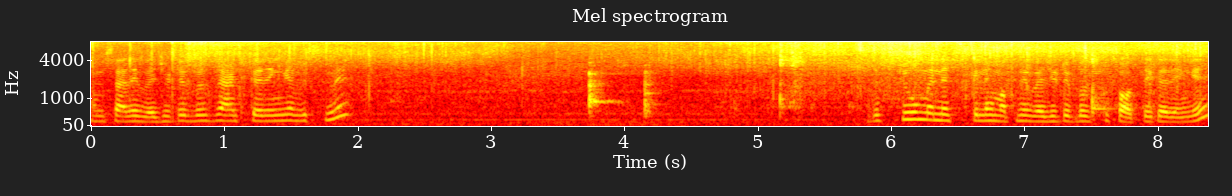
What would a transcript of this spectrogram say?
हम सारे वेजिटेबल्स ऐड करेंगे अब इसमें। जस्ट टू मिनट्स के लिए हम अपने वेजिटेबल्स को सौते करेंगे।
